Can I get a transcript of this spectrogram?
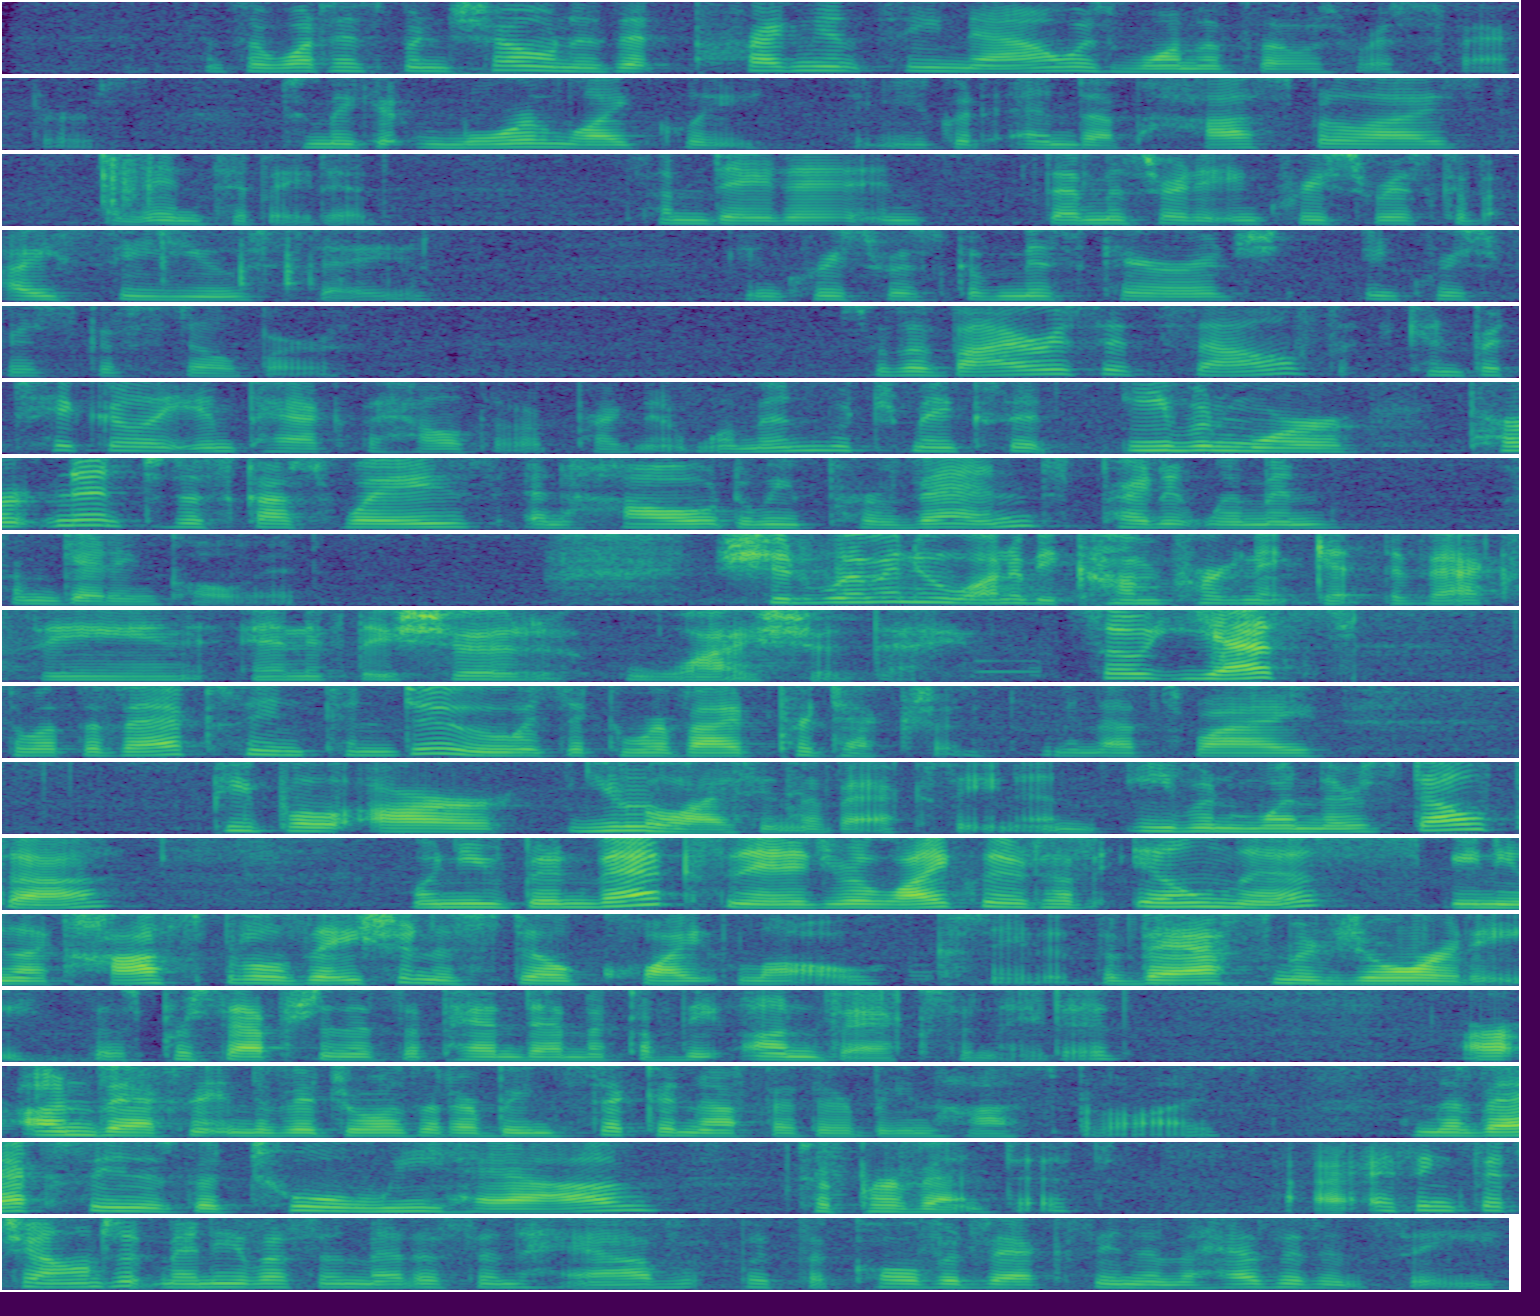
And so, what has been shown is that pregnancy now is one of those risk factors to make it more likely that you could end up hospitalized and intubated. Some data in demonstrated increased risk of ICU stays, increased risk of miscarriage, increased risk of stillbirth. So the virus itself can particularly impact the health of a pregnant woman, which makes it even more pertinent to discuss ways and how do we prevent pregnant women from getting COVID. Should women who want to become pregnant get the vaccine? And if they should, why should they? So, yes, so what the vaccine can do is it can provide protection. I mean, that's why people are utilizing the vaccine. And even when there's Delta, when you've been vaccinated, your likelihood of illness, meaning like hospitalization, is still quite low. Vaccinated. The vast majority, this perception that's a pandemic of the unvaccinated, are unvaccinated individuals that are being sick enough that they're being hospitalized. And the vaccine is the tool we have to prevent it. I think the challenge that many of us in medicine have with the COVID vaccine and the hesitancy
